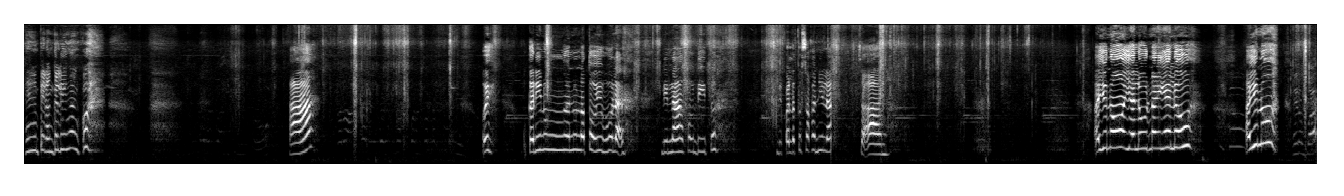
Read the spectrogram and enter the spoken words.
Ayun ang pinanggalingan ko. Ha? Uy, kaninong ano na to? Yung wala. Hindi na ako dito. Hindi pala to sa kanila. Saan? Ayun o, yellow na yellow. Ayun o, Meron ba?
